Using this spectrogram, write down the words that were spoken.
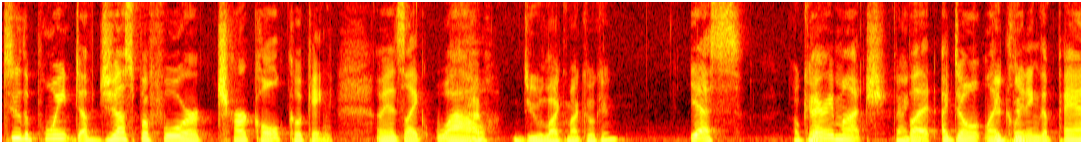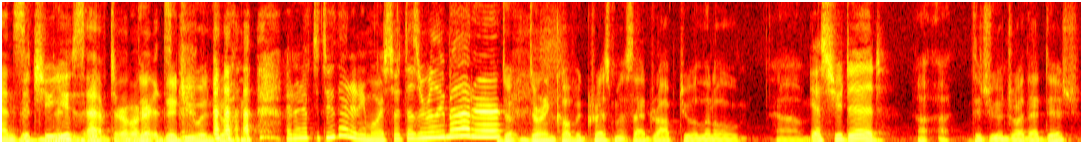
to the point of just before charcoal cooking. I mean, it's like wow, Have- do you like my cooking? yes, Okay. very much. Thank you. but I don't like Did- did- cleaning the pans Did- that you did- use did- afterwards. Did, did you enjoy I don't have to do that anymore, so it doesn't really matter. d- during COVID Christmas? I dropped you a little. Um, yes, you did. Uh, uh, did you enjoy that dish?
